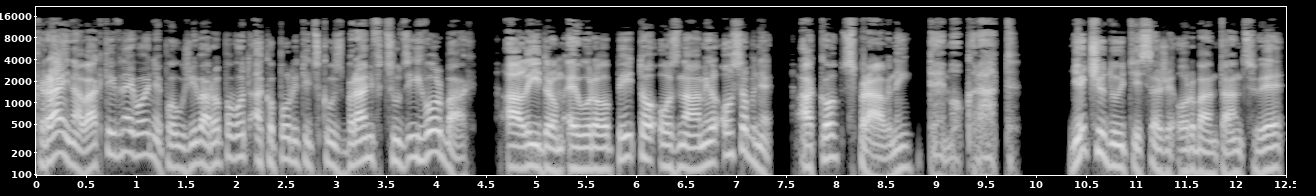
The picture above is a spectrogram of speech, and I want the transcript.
Krajina v aktívnej vojne používa ropovod ako politickú zbraň v cudzích voľbách a lídrom Európy to oznámil osobne ako správny demokrat. Nečudujte sa, že Orbán tancuje.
